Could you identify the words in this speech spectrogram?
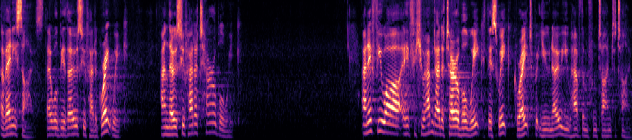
of any size, there will be those who've had a great week and those who've had a terrible week. And if you, are, if you haven't had a terrible week this week, great, but you know you have them from time to time.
